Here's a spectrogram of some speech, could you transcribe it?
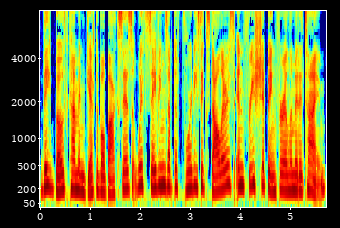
They both come in giftable boxes with savings up to $46 and free shipping for a limited time.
